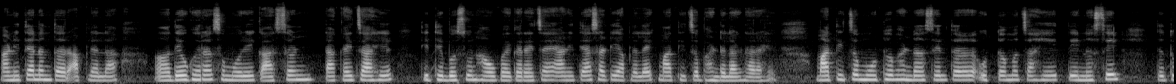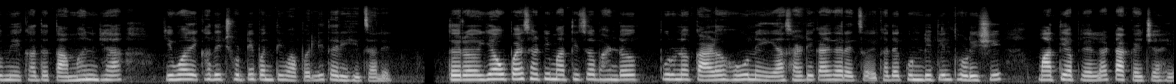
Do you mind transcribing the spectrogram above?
आणि त्यानंतर आपल्याला देवघरासमोर एक आसन टाकायचं आहे. तिथे बसून हा उपाय करायचा आहे आणि त्यासाठी आपल्याला एक मातीचं भांडं लागणार आहे. मातीचं मोठं भांडं असेल तर उत्तमच आहे. ते नसेल तर तुम्ही एखादं ताम्हण घ्या किंवा एखादी छोटी पंती वापरली तरीही चालेल. तर या उपायासाठी मातीचं भांडं पूर्ण काळं होऊ नये यासाठी काय करायचं? एखाद्या कुंडीतील थोडीशी माती आपल्याला टाकायची आहे.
